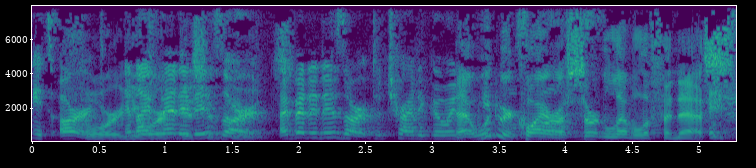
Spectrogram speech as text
It's art. And I bet it is art. I bet it is art to try to go into That would require a certain level of finesse.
